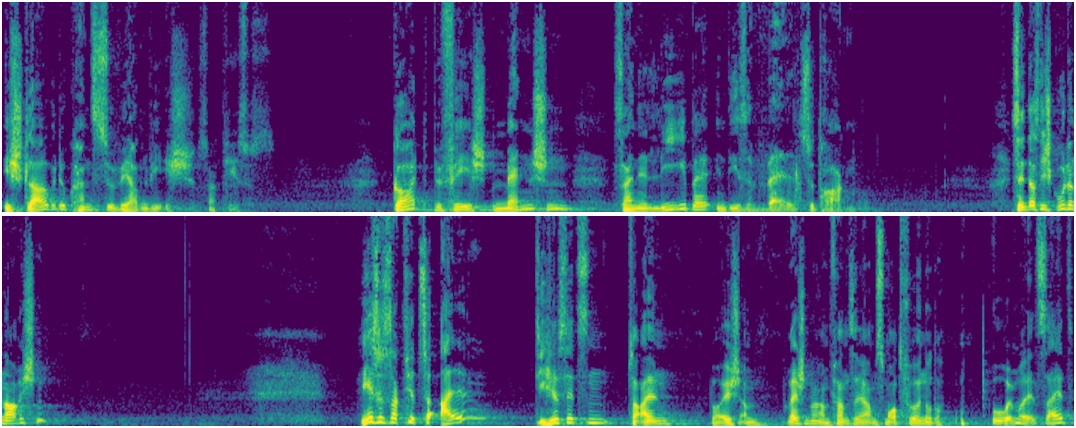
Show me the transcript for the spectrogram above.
Ich glaube, du kannst so werden wie ich, sagt Jesus. Gott befähigt Menschen, seine Liebe in diese Welt zu tragen. Sind das nicht gute Nachrichten? Jesus sagt hier zu allen, die hier sitzen, zu allen bei euch am Rechner, am Fernseher, am Smartphone oder wo immer ihr seid,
